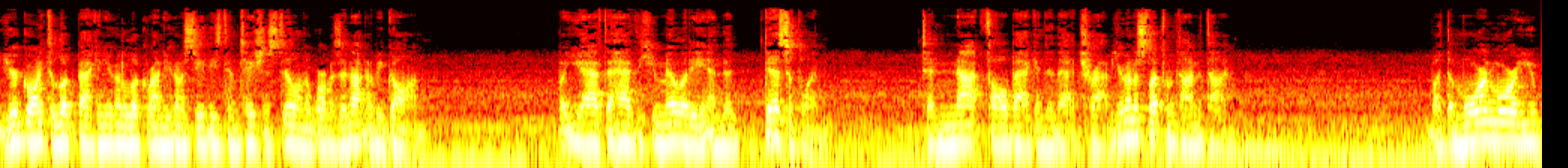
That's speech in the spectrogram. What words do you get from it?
You're going to look back and you're going to look around, you're going to see these temptations still in the world because they're not going to be gone. But you have to have the humility and the discipline to not fall back into that trap. You're going to slip from time to time. But the more and more you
